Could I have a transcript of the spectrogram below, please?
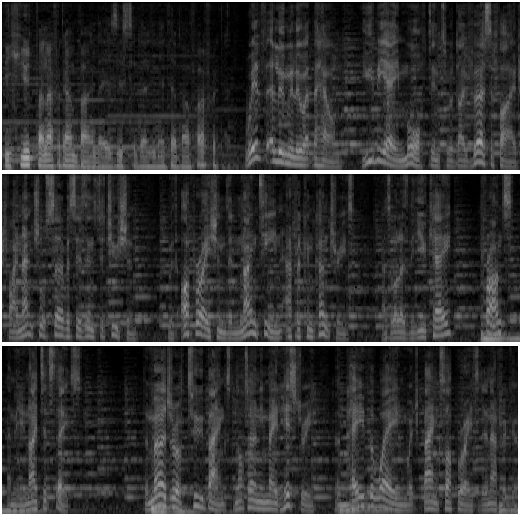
the huge Pan African bank that exists today, the United Bank of Africa. With Elumelu at the helm, UBA morphed into a diversified financial services institution with operations in 19 African countries, as well as the UK, France, and the United States. The merger of two banks not only made history, but paved the way in which banks operated in Africa.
